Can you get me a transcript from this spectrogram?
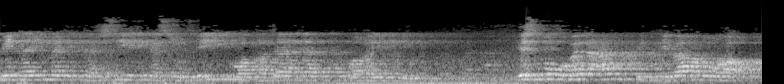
من أئمة التفسير كالسدي وقتادة وغيرهم. اسمه بلعم ابن باعوراء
